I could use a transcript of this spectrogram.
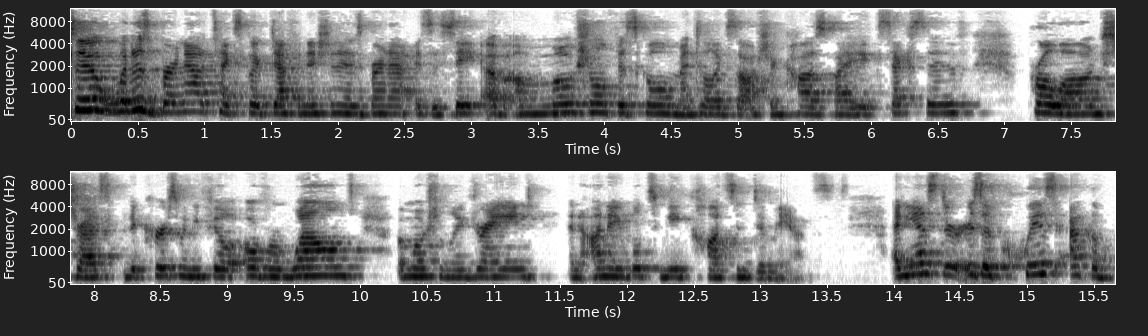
So what is burnout? Textbook definition is burnout is a state of emotional, physical, mental exhaustion caused by excessive, prolonged stress. It occurs when you feel overwhelmed, emotionally drained, and unable to meet constant demands. And yes, there is a quiz at the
